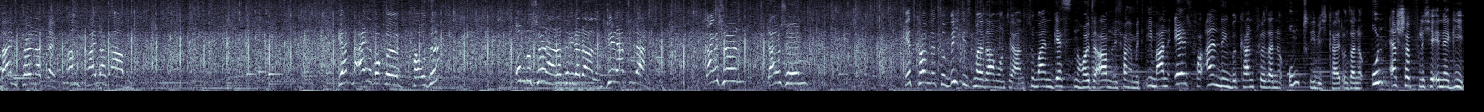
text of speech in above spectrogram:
beim Kölner Treff am Freitagabend. Wir hatten eine Woche Pause. Umso schöner, dass wir wieder da sind. Vielen herzlichen Dank. Dankeschön. Dankeschön. Jetzt kommen wir zum Wichtigsten, meine Damen und Herren, zu meinen Gästen heute Abend. Ich fange mit ihm an. Er ist vor allen Dingen bekannt für seine Umtriebigkeit und seine unerschöpfliche Energie.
